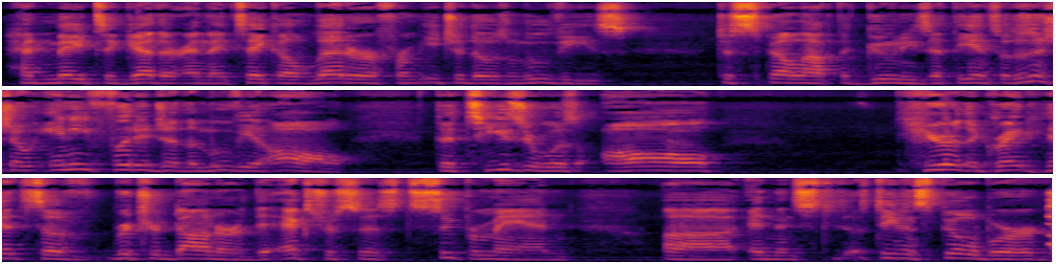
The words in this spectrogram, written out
had made together, and they take a letter from each of those movies to spell out the Goonies at the end. So it doesn't show any footage of the movie at all. The teaser was all here are the great hits of Richard Donner, The Exorcist, Superman, uh, and then St- Steven Spielberg,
